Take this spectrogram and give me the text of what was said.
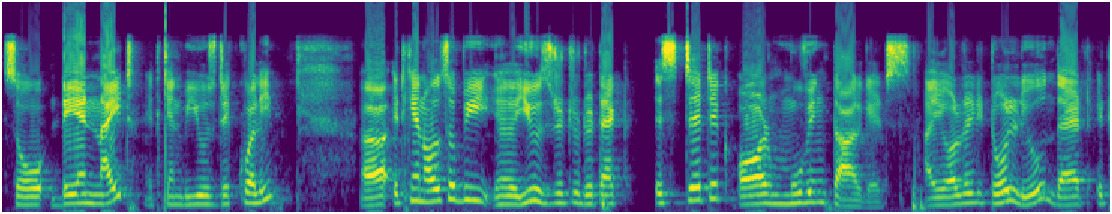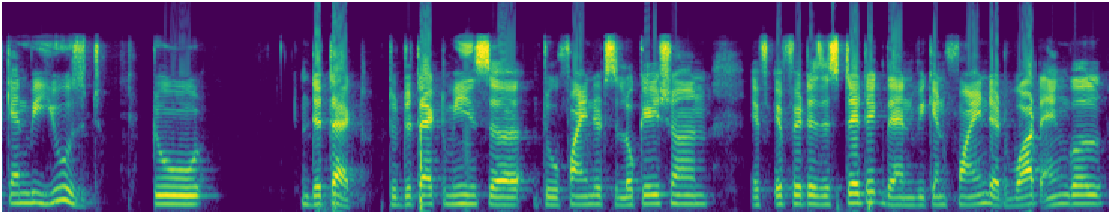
So day and night it can be used equally. Uh, it can also be uh, used to detect static or moving targets. I already told you that it can be used to detect to detect means uh, to find its location. If, if it is static then we can find at what angle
